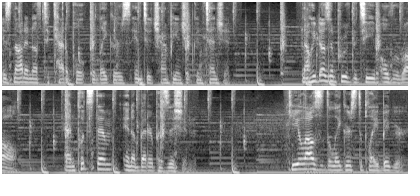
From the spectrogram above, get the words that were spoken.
is not enough to catapult the Lakers into championship contention. Now, he does improve the team overall and puts them in a better position. He allows the Lakers to play bigger.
